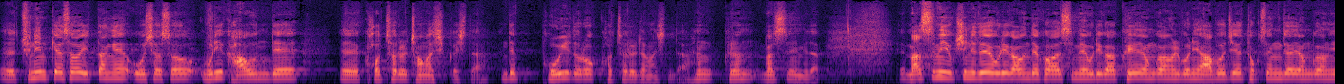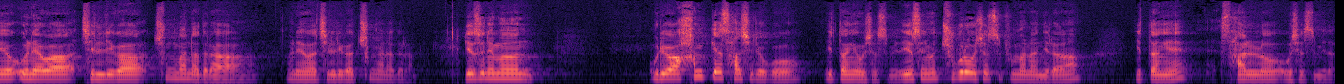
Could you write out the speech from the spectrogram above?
예, 주님께서 이 땅에 오셔서 우리 가운데 예, 거처를 정하실 것이다. 근데 보이도록 거처를 정하신다. 하는 그런 말씀입니다. 말씀이 육신이 되어 우리 가운데 거하심에 우리가 그의 영광을 보니 아버지의 독생자 영광이요 은혜와 진리가 충만하더라. 은혜와 진리가 충만하더라. 예수님은 우리와 함께 사시려고 이 땅에 오셨습니다. 예수님은 죽으러 오셨을 뿐만 아니라 이 땅에 살러 오셨습니다.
